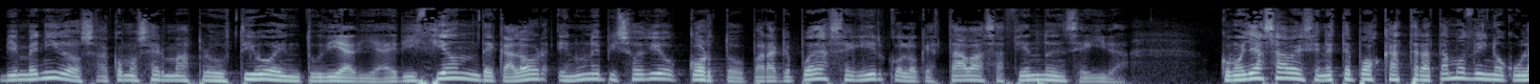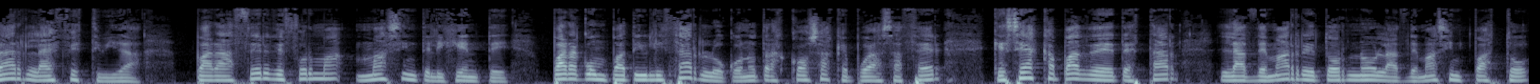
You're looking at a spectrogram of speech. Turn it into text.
Bienvenidos a Cómo ser más productivo en tu día a día, edición de calor en un episodio corto para que puedas seguir con lo que estabas haciendo enseguida. Como ya sabes, en este podcast tratamos de inocular la efectividad para hacer de forma más inteligente, para compatibilizarlo con otras cosas que puedas hacer, que seas capaz de detectar las de más retorno, las de más impacto,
